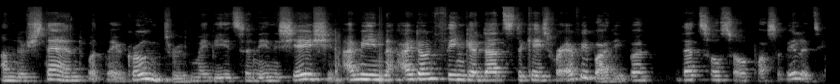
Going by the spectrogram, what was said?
understand what they're going through. Maybe it's an initiation. I mean, I don't think that's the case for everybody, but that's also a possibility.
